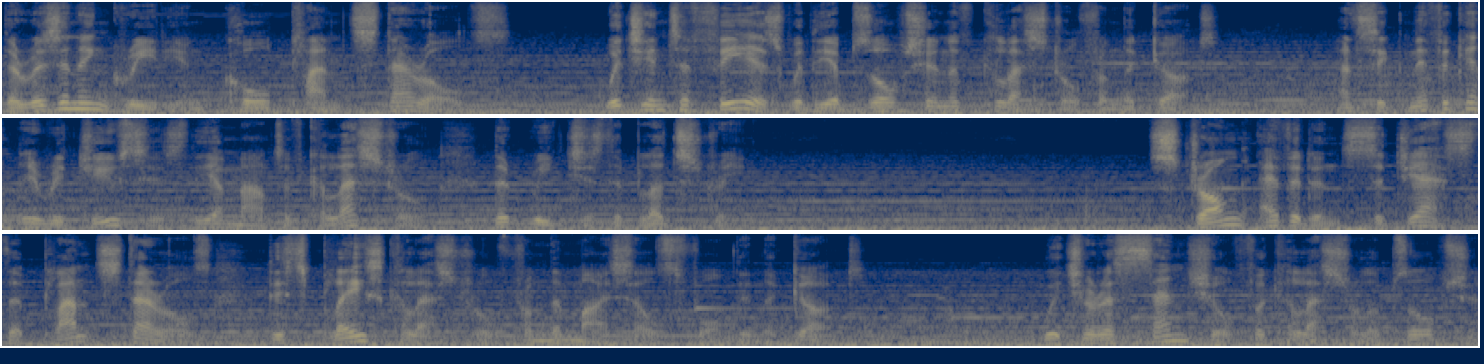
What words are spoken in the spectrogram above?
there is an ingredient called plant sterols, which interferes with the absorption of cholesterol from the gut and significantly reduces the amount of cholesterol that reaches the bloodstream. Strong evidence suggests that plant sterols displace cholesterol from the micelles formed in the gut which are essential for cholesterol absorption.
